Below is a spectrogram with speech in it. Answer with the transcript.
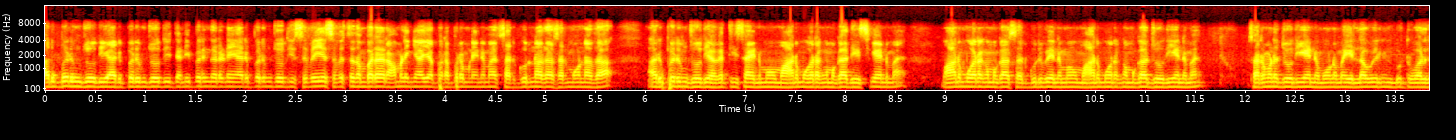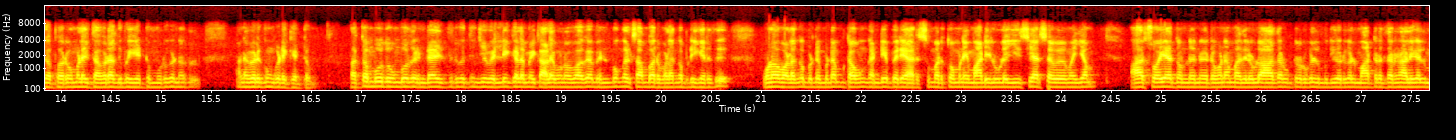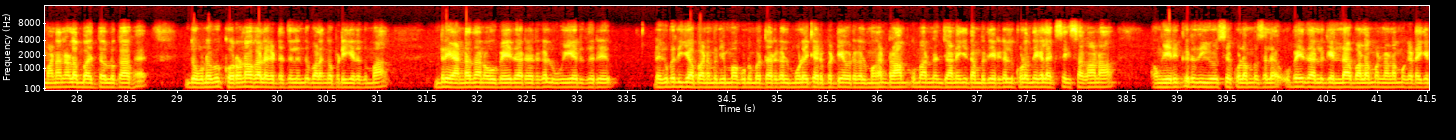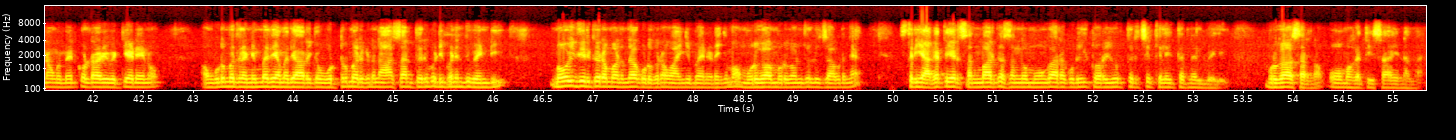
அருப்பெரும் ஜோதி அருப்பெரும் ஜோதி தனிப்பெருங்கரணை அருப்பெரும் ஜோதி சிவய சிவசிதம்பர ராமலிங்காய பரபிரமணி நம சர்க்குருநாதா சர்மோநாதா அருப்பெரும் ஜோதி அகத்தீசாய நமோ மாறுமுகரங்க மகா தேசிய நம மாறுமுகரங்க மகா சர்க்குருவே நமோ மாறுமுகரங்க மகா ஜோதியே நம. சரவண ஜோதியை நமோனமை எல்லா உயிரின் போட்டு வாழ்க. பருவமழை தவறாது பெய்யட்டும் முருகனர்கள் அனைவருக்கும் கிடைக்கட்டும் பத்தொன்பது ஒன்பது ரெண்டாயிரத்தி இருபத்தஞ்சு வெள்ளிக்கிழமை காலை உணவாக வெண்பொங்கல் சாம்பார் வழங்கப்படுகிறது. உணவு வழங்கப்படும் இடம் டவுன் கண்டியப்பேரி அரசு மருத்துவமனை மாடியில் உள்ள ஈசிஆர் சேவை மையம் ஆர் சோயா தொண்டு நிறுவனம். அதில் உள்ள ஆதரவற்றோர்கள் முதியோர்கள் மாற்றுத்திறனாளிகள் மனநலம் பாதித்தவர்களுக்காக இந்த உணவு கொரோனா காலகட்டத்திலிருந்து வழங்கப்படுகிறதுமா? இன்றைய அன்னதான உபயதாரர்கள் உயர் திரு ரகுபதியா பனுமதியம்மா குடும்பத்தார்கள் மூளைக்கருப்பட்டி அவர்கள் மகன் ராம்குமார் ஜானகி தம்பதியர்கள் குழந்தைகள் அக்ஸை சகானா அவங்க இருக்கிறது யோசிய குழம்புசில் உபயதாரர்களுக்கு எல்லா பலமும் நலமும் கிடைக்கணும். அவங்க மேற்கொள்றாரு வெற்றி அடையணும். அவங்க குடும்பத்தில் நிம்மதி அமைதி ஆரோக்கியம் ஒற்றுமை இருக்கணும்னு ஆசான் திருப்படி பணிந்து வேண்டி நோய் தீர்க்கிற மருந்தாக கொடுக்குறோம். வாங்கி பயனடைக்குமா முருகா முருகன் சொல்லி சாப்பிடுங்க. ஸ்ரீ அகத்தியர் சன்மார்க்க சங்கம் மூங்காரக்குடியில் துறையூர் திருச்சி கிளை திருநெல்வேலி. முருகா சரணம். ஓம் அகத்தி சாய் நம்ம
